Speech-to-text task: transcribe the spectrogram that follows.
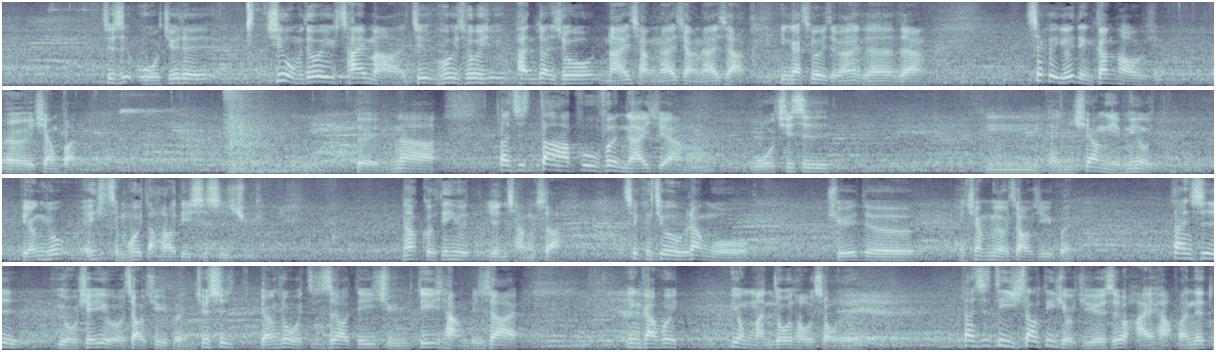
就是我觉得其实我们都会猜嘛，就会说判断说哪一场哪一场哪一场应该是会怎么样怎样怎样。这个有点刚好，呃，相反。嗯，对，那但是大部分来讲，我其实嗯，很像也没有，比方说，哎，怎么会打到第十四局？然后隔天又延长赛，这个就让我觉得很像没有照剧本。但是有些又有照剧本，就是比方说，我只知道第一局第一场比赛应该会用蛮多投手的，但是第到第九局的时候还好，反正，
